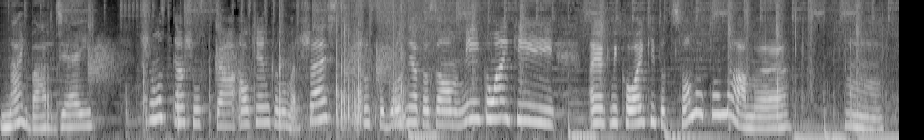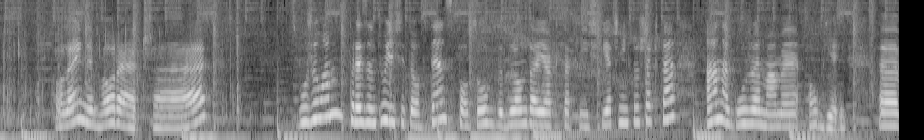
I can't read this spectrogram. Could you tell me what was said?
najbardziej. Szóstka, szóstka, okienko numer 6, 6 grudnia to są Mikołajki. A jak Mikołajki, to co my tu mamy? Hmm, kolejny woreczek. Złożyłam, prezentuje się to w ten sposób, wygląda jak taki świecznik troszeczkę, a na górze mamy ogień. E,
